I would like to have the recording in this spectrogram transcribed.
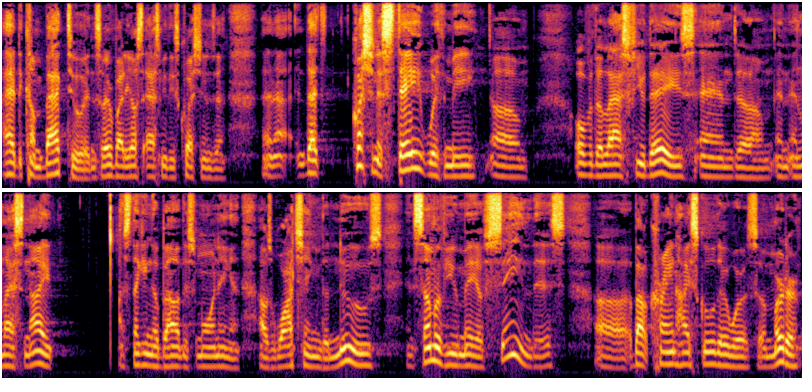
I had to come back to it, and so everybody else asked me these questions, and and, I, and that question has stayed with me um, over the last few days, and um, and and last night. I was thinking about this morning and I was watching the news, and some of you may have seen this uh, about Crane High School. There was a murder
